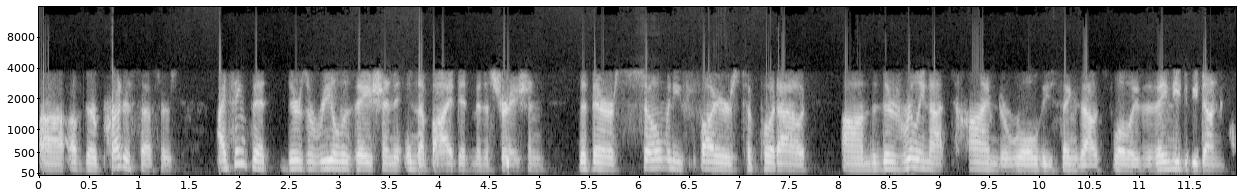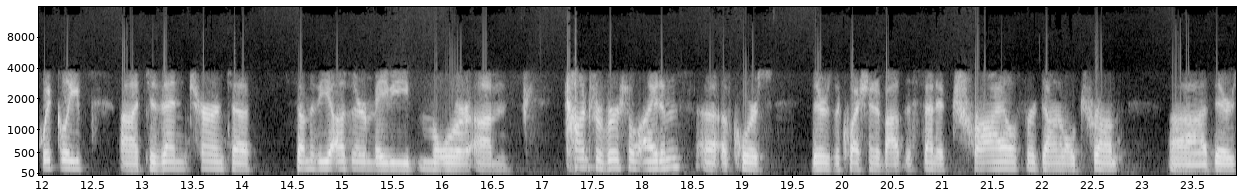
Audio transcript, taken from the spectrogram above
uh, of their predecessors. I think that there's a realization in the Biden administration that there are so many fires to put out um, that there's really not time to roll these things out slowly. That they need to be done quickly uh, to then turn to some of the other maybe more um, controversial items. Uh, of course, there's the question about the Senate trial for Donald Trump. Uh, there's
